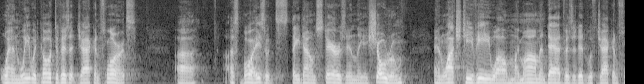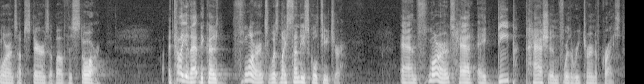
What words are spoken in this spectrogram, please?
when we would go to visit Jack and Florence, uh, us boys would stay downstairs in the showroom and watch TV while my mom and dad visited with Jack and Florence upstairs above the store. I tell you that because Florence was my Sunday school teacher. And Florence had a deep passion for the return of Christ.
